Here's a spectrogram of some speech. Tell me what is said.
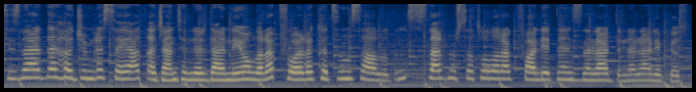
Sizler de Hacumre Seyahat Acenteleri Derneği olarak fuara katılım sağladınız. Sizler Hürsat olarak faaliyetleriniz nelerdir, neler yapıyorsunuz?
